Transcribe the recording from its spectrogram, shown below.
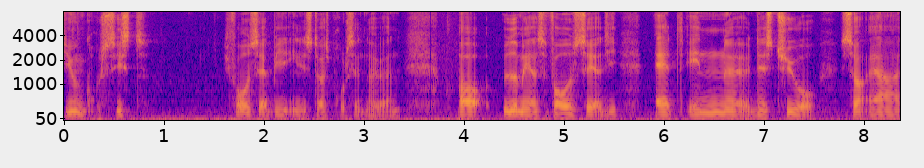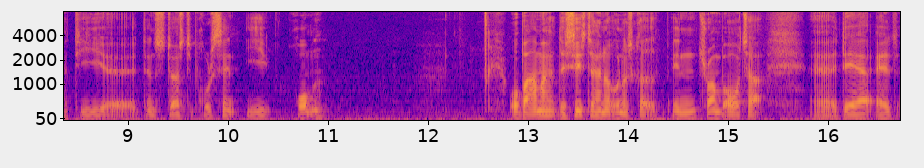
de er jo en grossist. De forudser at blive en af de største producenter i verden. Og ydermere så forudser de, at inden øh, næste 20 år, så er de øh, den største producent i rummet. Obama, det sidste han har underskrevet, inden Trump overtager, øh, det er, at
